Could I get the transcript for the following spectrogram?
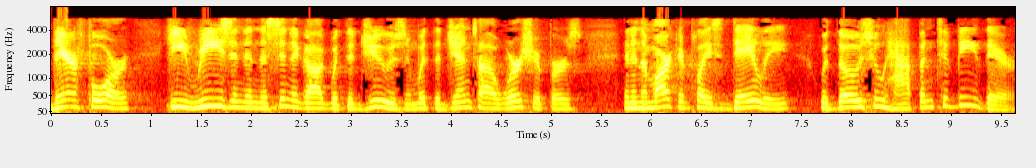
Therefore, he reasoned in the synagogue with the Jews and with the Gentile worshippers and in the marketplace daily with those who happened to be there.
